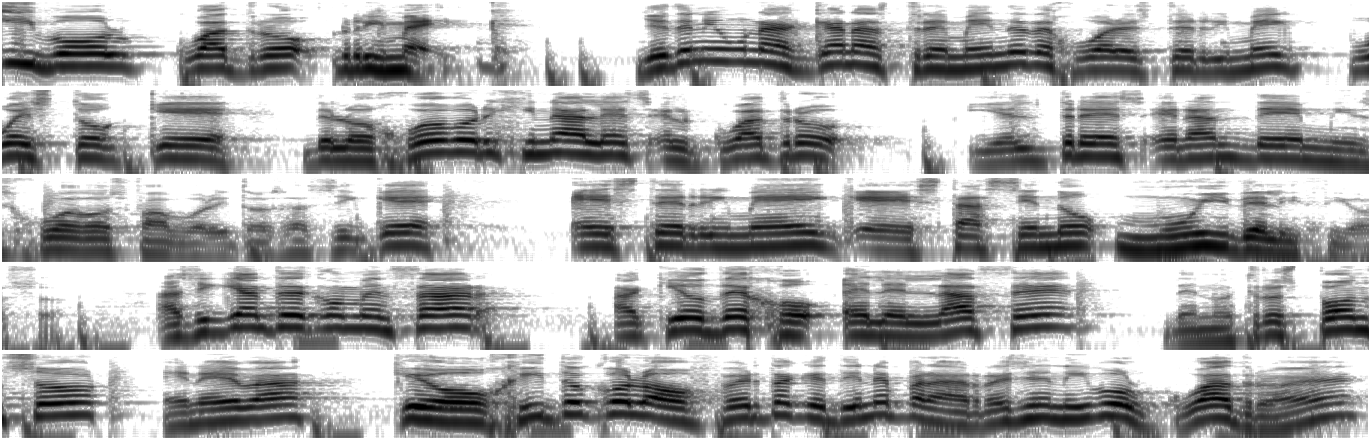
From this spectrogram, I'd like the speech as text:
Evil 4 Remake. Yo he tenido unas ganas tremendas de jugar este remake puesto que de los juegos originales el 4 y el 3 eran de mis juegos favoritos, así que este remake está siendo muy delicioso. Así que antes de comenzar, aquí os dejo el enlace de nuestro sponsor, Eneva, que ojito con la oferta que tiene para Resident Evil 4, ¿eh?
